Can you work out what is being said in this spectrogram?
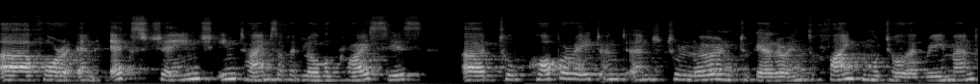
uh, for an exchange in times of a global crisis, uh, to cooperate and, and to learn together and to find mutual agreement.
